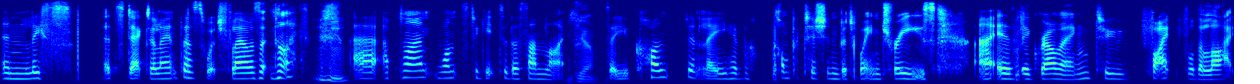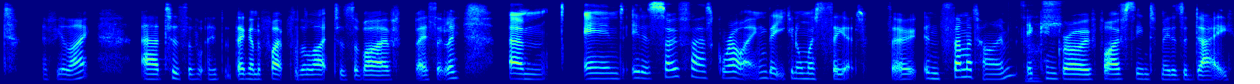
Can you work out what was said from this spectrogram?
unless it's dactylanthus, which flowers at night? Mhm. Uh, a plant wants to get to the sunlight. Yeah. So you constantly have competition between trees uh, as they're growing to fight for the light, if you like. Uh, to they're going to fight for the light to survive, basically. Um, and it is so fast growing that you can almost see it. So in summertime, it can grow five centimeters a day.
